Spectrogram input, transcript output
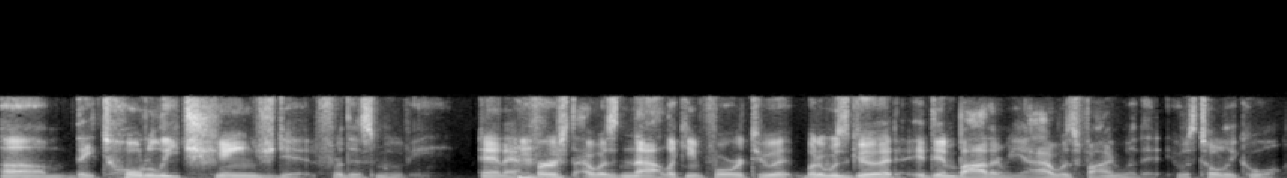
Um, they totally changed it for this movie. And at mm-hmm. first, I was not looking forward to it, but it was good. It didn't bother me. I was fine with it. It was totally cool.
